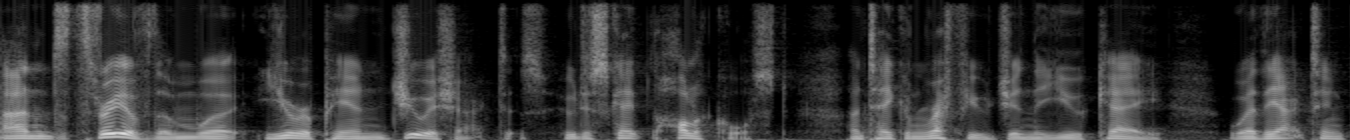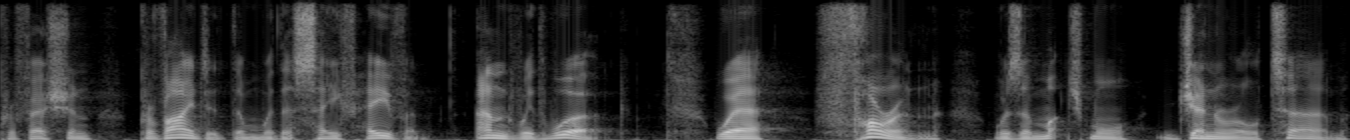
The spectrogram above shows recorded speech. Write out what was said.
and three of them were European Jewish actors who'd escaped the Holocaust and taken refuge in the UK, where the acting profession provided them with a safe haven and with work, where foreign was a much more general term,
